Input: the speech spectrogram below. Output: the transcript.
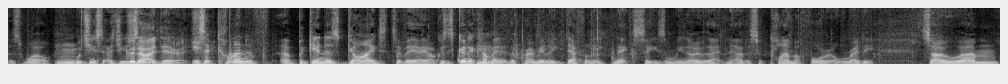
as well, which is, as you Good said, idea, It's a kind of a beginner's guide to VAR because it's going to come into the Premier League definitely next season. We know that now. There's a clamour for it already. So um,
